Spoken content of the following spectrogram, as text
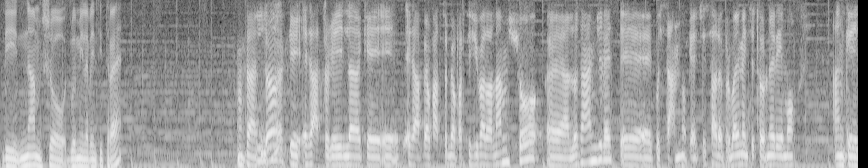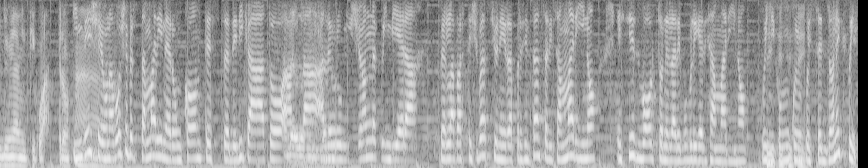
di Nam Show 2023. Esatto, che, esatto, che, il, che eh, esatto, abbiamo, fatto, abbiamo partecipato al NAM Show eh, a Los Angeles eh, quest'anno che c'è stato e probabilmente torneremo anche nel 2024. Invece Ah. Una voce per San Marino era un contest dedicato alla- All'Eurovision. quindi era per la partecipazione in rappresentanza di San Marino e si è svolto nella Repubblica di San Marino, quindi Sì, comunque sì, in sì. queste zone qui.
